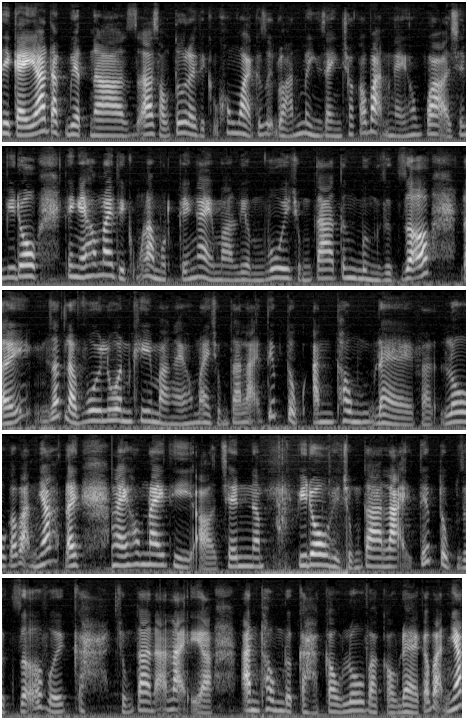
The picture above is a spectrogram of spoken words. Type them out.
thì cái à, đặc biệt là ra 64 này thì cũng không ngoài cái dự đoán mình dành cho các bạn ngày hôm qua ở trên video. Thì ngày hôm nay thì cũng là một cái ngày mà niềm vui chúng ta tưng bừng rực rỡ. Đấy, rất là vui luôn khi mà ngày hôm nay chúng ta lại tiếp tục ăn thông đề và lô các bạn nhé đây, ngày hôm nay thì ở trên à, video thì chúng ta lại tiếp tục rực rỡ với cả chúng ta đã lại à, ăn thông được cả cầu lô và cầu đề các bạn nhé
